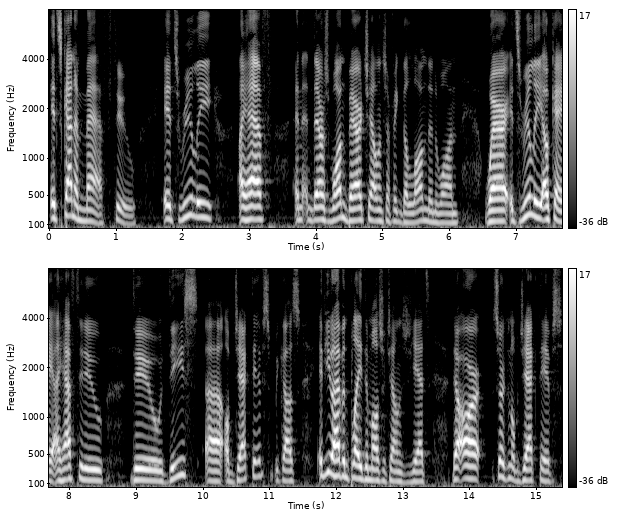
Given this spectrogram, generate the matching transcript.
it's kind of math too. It's really I have, and, and there's one bear challenge, I think the London one, where it's really okay. I have to do do these uh, objectives because if you haven't played the master challenges yet, there are certain objectives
